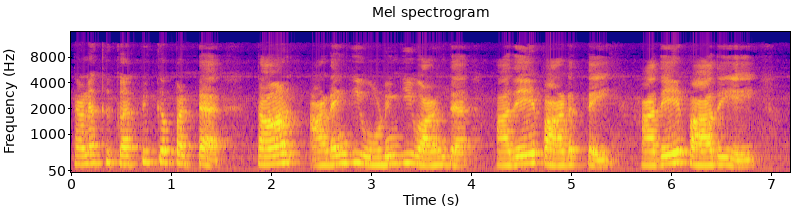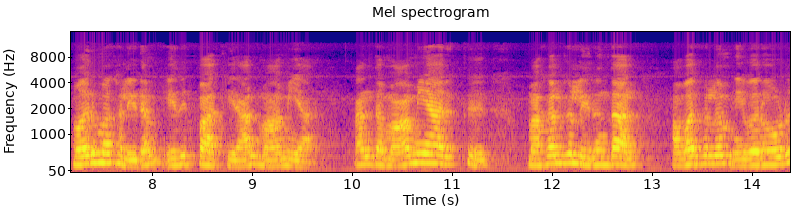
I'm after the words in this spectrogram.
தனக்கு கற்பிக்கப்பட்ட தான் அடங்கி ஒடுங்கி வாழ்ந்த அதே பாடத்தை அதே பாதையை மருமகளிடம் எதிர்பார்க்கிறாள் மாமியார். அந்த மாமியாருக்கு மகள்கள் இருந்தால் அவர்களும் இவரோடு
